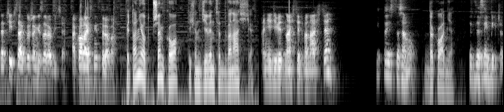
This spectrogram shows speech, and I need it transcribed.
Na chipsach dużo nie zarobicie, a kola jest niezdrowa. Pytanie od Przemko 1912. A nie 19-12? I to jest to samo. Dokładnie. It's the same picture.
